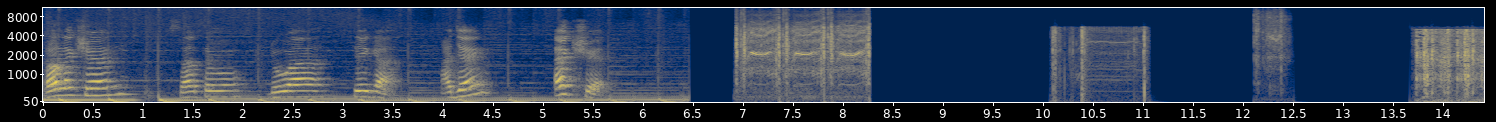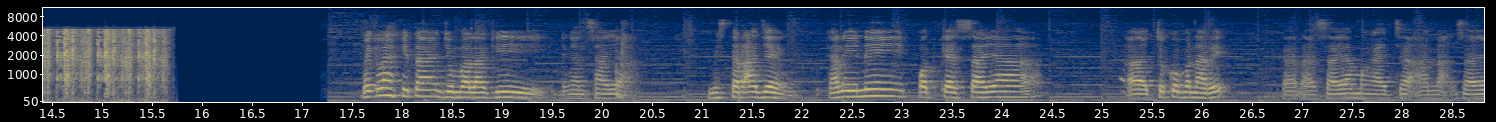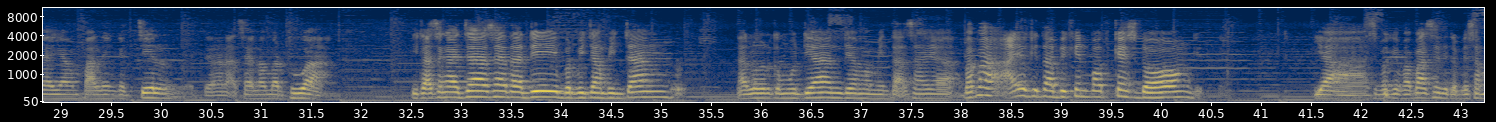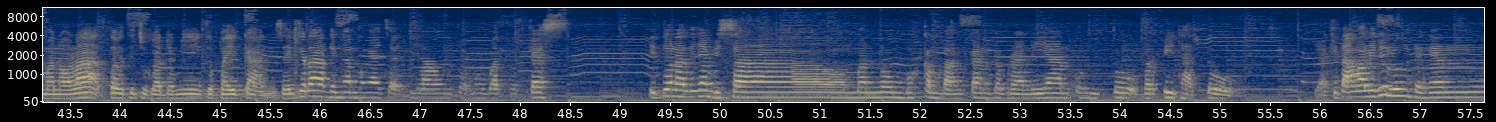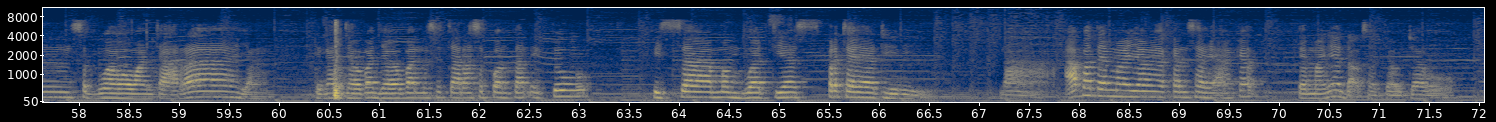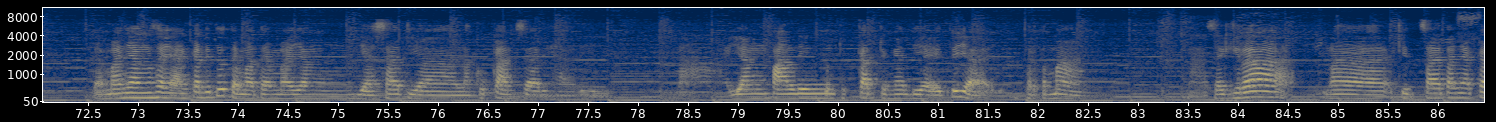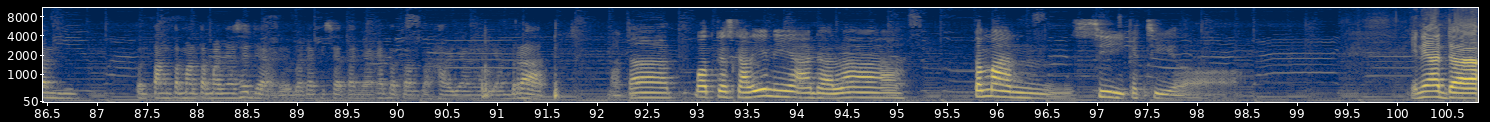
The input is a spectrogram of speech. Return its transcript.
Roll action. Satu, dua, tiga. Ajeng, action. Baiklah, kita jumpa lagi dengan saya, Mr. Ajeng. Kali ini podcast saya uh, cukup menarik karena saya mengajak anak saya yang paling kecil, yaitu anak saya nomor 2. Tidak sengaja saya tadi berbincang-bincang, lalu kemudian dia meminta saya, Bapak, ayo kita bikin podcast dong. Gitu. Ya, sebagai bapak saya tidak bisa menolak, atau itu juga demi kebaikan. Saya kira dengan mengajak dia untuk membuat podcast, itu nantinya bisa menumbuh kembangkan keberanian untuk berpidato. Ya, kita awali dulu dengan sebuah wawancara yang dengan jawaban-jawaban secara spontan itu bisa membuat dia percaya diri. Nah, apa tema yang akan saya angkat? temanya tidak usah jauh-jauh tema yang saya angkat itu tema-tema yang biasa dia lakukan sehari-hari nah yang paling dekat dengan dia itu ya berteman nah saya kira nah saya tanyakan tentang teman-temannya saja daripada saya tanyakan tentang hal yang yang berat. Maka podcast kali ini adalah teman si kecil. Ini ada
